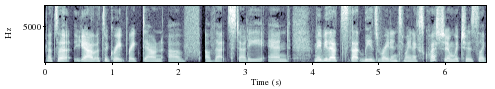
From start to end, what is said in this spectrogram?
That's a yeah, that's a great breakdown of of that study and maybe that's that leads right into my next question which is like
